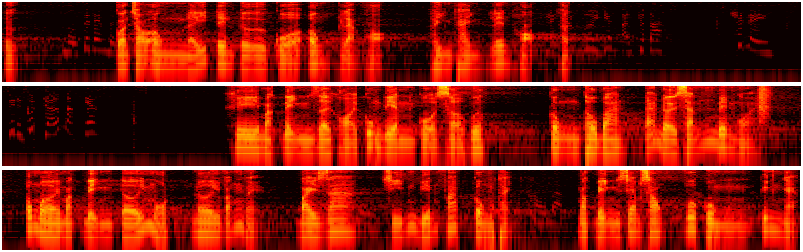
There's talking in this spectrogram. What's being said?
Tự. Con cháu ông lấy tên tự của ông làm họ, hình thành lên họ Thận. Khi Mạc Định rời khỏi cung điện của Sở Vương, công thâu ban đã đợi sẵn bên ngoài. Ông mời Mạc Định tới một nơi vắng vẻ, bày ra chín biến pháp công thành. Mạc Định xem xong vô cùng kinh ngạc.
